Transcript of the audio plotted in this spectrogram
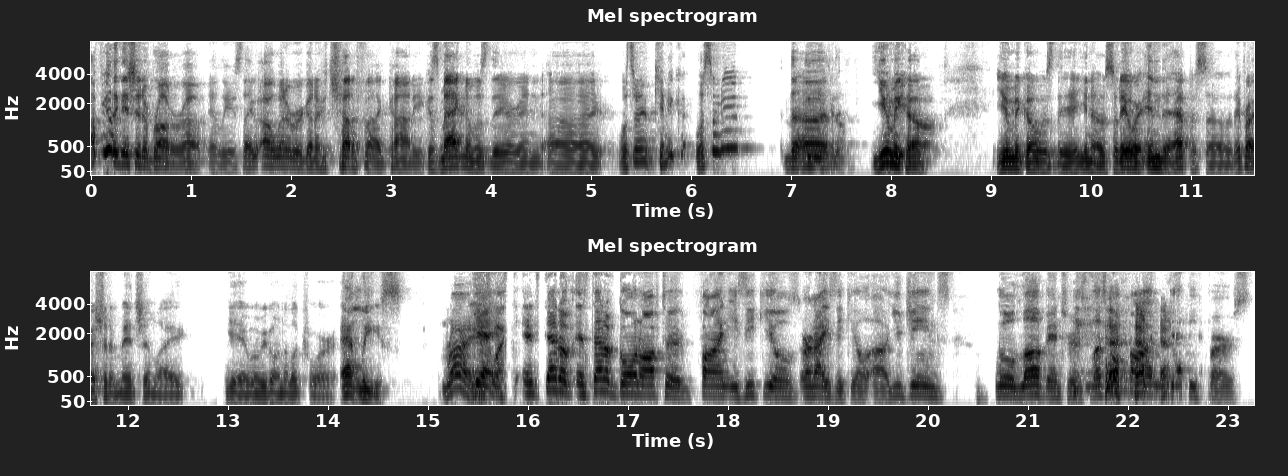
I feel like they should have brought her up at least. Like, oh, when are we gonna try to find Connie? Because Magna was there, and uh, what's her name? Kimiko? What's her name? The uh, Yumiko. Yumiko was there. You know, so they were in the episode. They probably should have mentioned like, yeah, when we going to look for her at least. Right. Yeah, like, instead of instead of going off to find Ezekiel's or not Ezekiel, uh, Eugene's little love interest, let's go find Deathy first.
